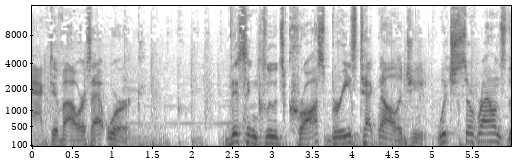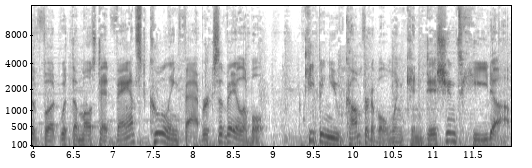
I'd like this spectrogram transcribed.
active hours at work. This includes Cross Breeze technology, which surrounds the foot with the most advanced cooling fabrics available, keeping you comfortable when conditions heat up.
